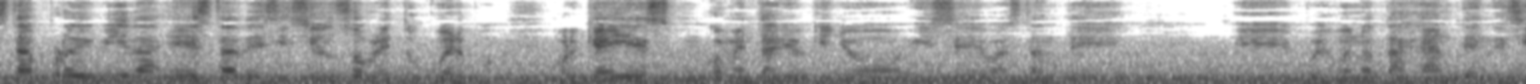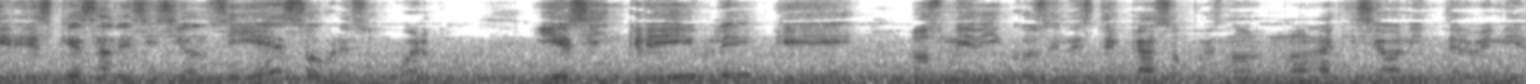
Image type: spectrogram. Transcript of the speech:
está prohibida esta decisión sobre tu cuerpo. Porque ahí es un comentario que yo hice bastante, pues bueno, tajante en decir, es que esa decisión sí es sobre su cuerpo. Y es increíble que los médicos en este caso pues no, no, la quisieron intervenir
